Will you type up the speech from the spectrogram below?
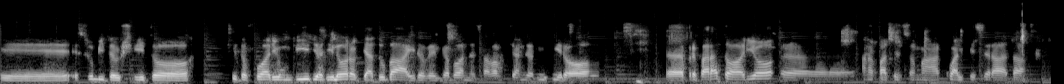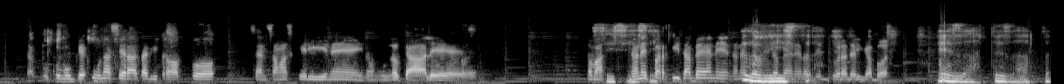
E, e subito è uscito, uscito, fuori un video di loro che a Dubai dove il Gabon stava facendo il ritiro eh, preparatorio eh, hanno fatto insomma qualche serata. O comunque una serata di troppo senza mascherine in un locale insomma, sì, sì, non è partita bene, non è L'ho partita bene l'avventura del Gabon. Esatto, esatto.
